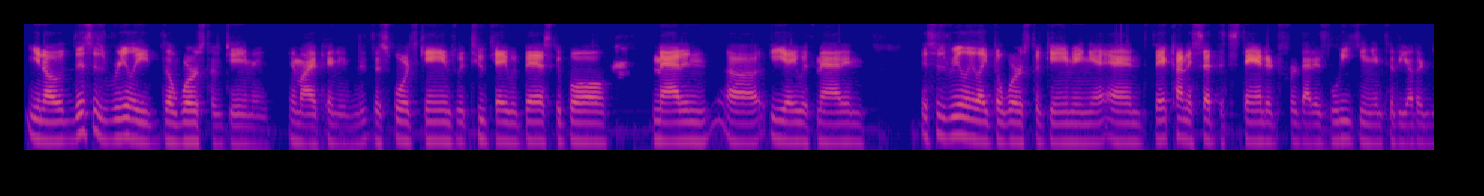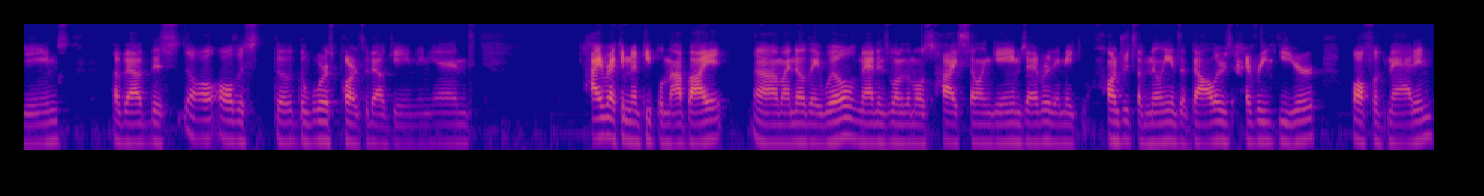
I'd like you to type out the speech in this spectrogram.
you know, this is really the worst of gaming, in my opinion. The, the sports games with 2K with basketball, Madden, uh, EA with Madden. This is really like the worst of gaming, and they kind of set the standard for that is leaking into the other games about this all, all this the, the worst parts about gaming and i recommend people not buy it um, i know they will madden's one of the most high selling games ever they make hundreds of millions of dollars every year off of madden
